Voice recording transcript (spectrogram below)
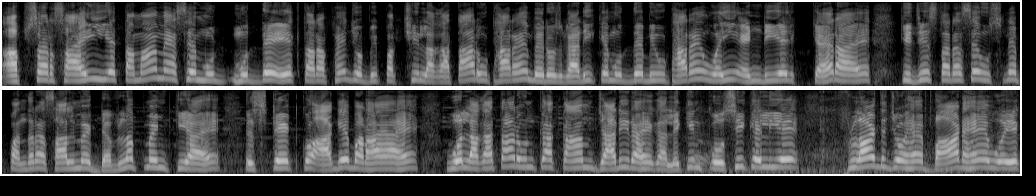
अफसरशाही ये तमाम ऐसे मुद्दे एक तरफ़ हैं जो विपक्षी लगातार उठा रहे हैं बेरोजगारी के मुद्दे भी उठा रहे हैं। वहीं एनडीए कह रहा है कि जिस तरह से उसने पंद्रह साल में डेवलपमेंट किया है स्टेट को आगे बढ़ाया है वो लगातार उनका काम जारी रहेगा। लेकिन कोसी के लिए फ्लड जो है बाढ़ है वो एक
